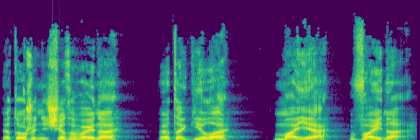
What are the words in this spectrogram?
Это уже не чья-то война, это Гила, моя война.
